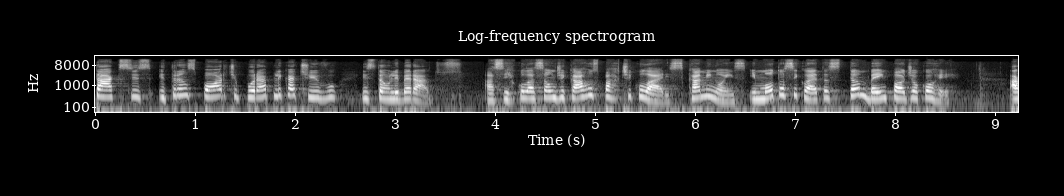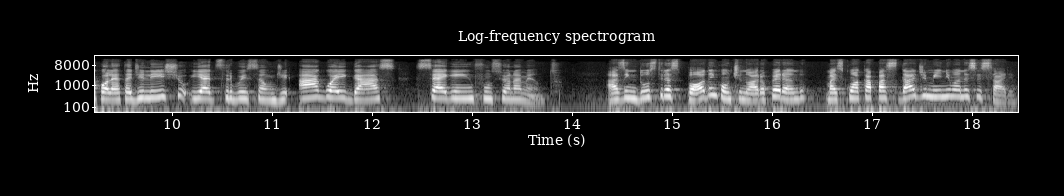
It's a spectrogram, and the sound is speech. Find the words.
táxis e transporte por aplicativo estão liberados. A circulação de carros particulares, caminhões e motocicletas também pode ocorrer. A coleta de lixo e a distribuição de água e gás seguem em funcionamento. As indústrias podem continuar operando, mas com a capacidade mínima necessária.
